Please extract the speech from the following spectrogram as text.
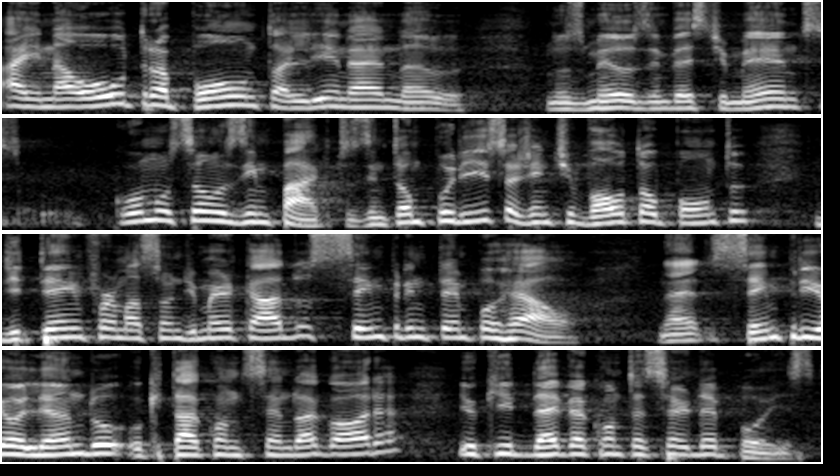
Aí, na outra ponta ali, né, no, nos meus investimentos, como são os impactos? Então, por isso, a gente volta ao ponto de ter informação de mercado sempre em tempo real. Né? Sempre olhando o que está acontecendo agora e o que deve acontecer depois.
